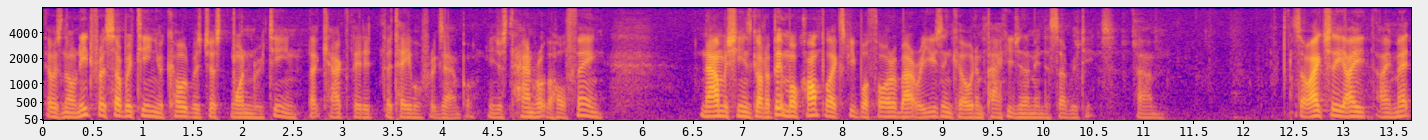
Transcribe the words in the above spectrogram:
there was no need for a subroutine. Your code was just one routine that calculated the table, for example. You just hand wrote the whole thing. Now machines got a bit more complex. People thought about reusing code and packaging them into subroutines. Um, so actually, I, I met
